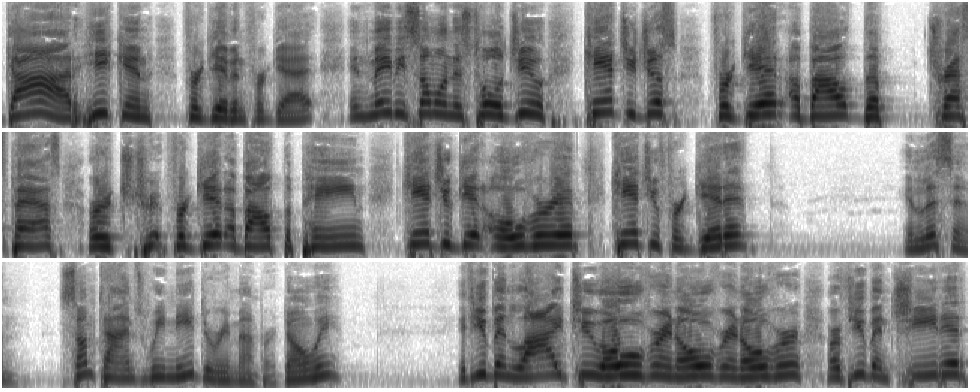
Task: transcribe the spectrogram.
God, He can forgive and forget. And maybe someone has told you, can't you just forget about the trespass or tr- forget about the pain? Can't you get over it? Can't you forget it? And listen, sometimes we need to remember, don't we? If you've been lied to over and over and over, or if you've been cheated,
